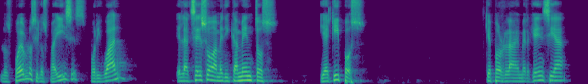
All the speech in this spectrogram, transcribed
los pueblos y los países por igual el acceso a medicamentos y equipos que por la emergencia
